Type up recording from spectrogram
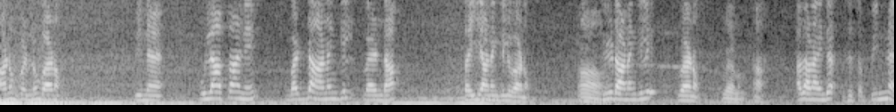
ആണും പെണ്ണും വേണം. പിന്നെ ഉലാസാന് ബഡാണെങ്കിൽ വേണ്ട തൈയാണെങ്കിൽ വേണം. ആ. സീഡ് ആണെങ്കിൽ വേണം. വേണം. ആ അതാണ് അതിന്റെ സിസ്റ്റം. പിന്നെ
